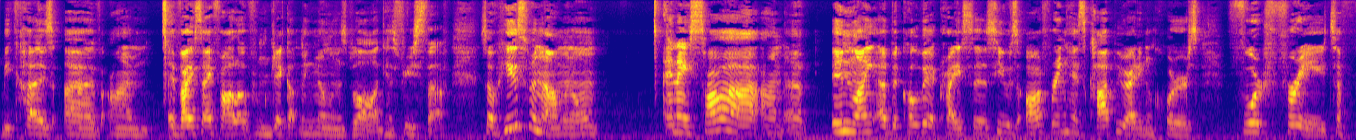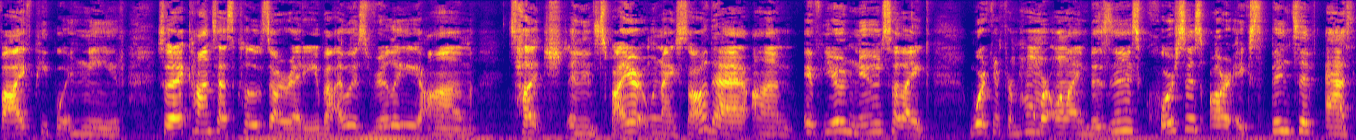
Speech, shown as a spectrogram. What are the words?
because of um, advice I follow from Jacob McMillen's blog, his free stuff. So he's phenomenal and I saw um, uh, in light of the COVID crisis, he was offering his copywriting course for free to five people in need. So that contest closed already, but I was really um, touched and inspired when I saw that. Um, if you're new to like working from home or online business, courses are expensive as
